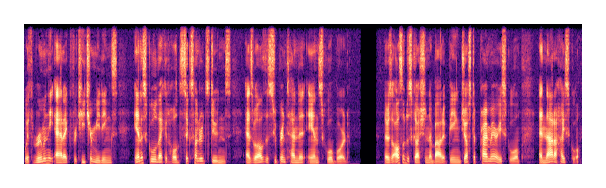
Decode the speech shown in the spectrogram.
with room in the attic for teacher meetings and a school that could hold 600 students, as well as the superintendent and school board. There was also discussion about it being just a primary school and not a high school.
